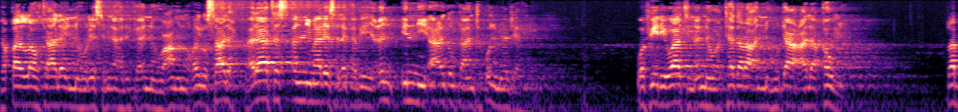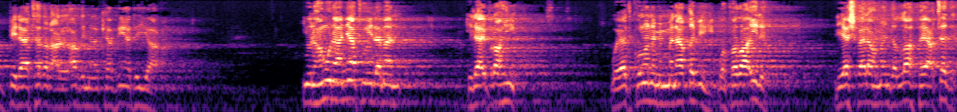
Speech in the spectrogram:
فقال الله تعالى إنه ليس من أهلك إنه عمل غير صالح فلا تسألني ما ليس لك به علم إني أعظك أن تكون من الجاهلين. وفي رواية أنه اعتذر أنه دعا على قومه. رب لا تذر على الأرض من الكافرين ديارا. يلهمون أن يأتوا إلى من؟ إلى إبراهيم ويذكرون من مناقبه وفضائله ليشفع لهم عند الله فيعتذر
